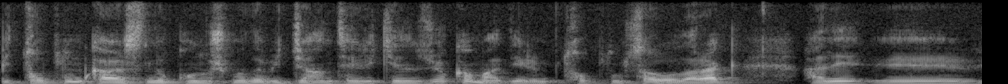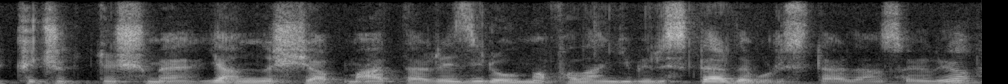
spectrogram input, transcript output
bir toplum karşısında konuşmada bir can tehlikeniz yok ama diyelim toplumsal olarak hani e, küçük düşme, yanlış yapma hatta rezil olma falan gibi riskler de bu risklerden sayılıyor.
